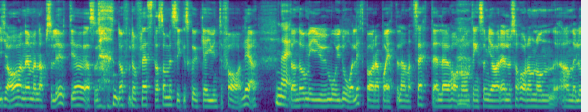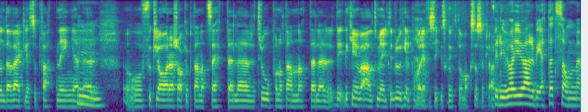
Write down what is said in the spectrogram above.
Ja, nej men absolut. Jag, alltså, de, de flesta som är psykiskt sjuka är ju inte farliga. Nej. Utan de är ju, mår ju dåligt bara på ett eller annat sätt. Eller har någonting som gör, eller så har de någon annorlunda verklighetsuppfattning. Eller, och förklarar saker på ett annat sätt. Eller tror på något annat. Eller, det, det kan ju vara allt möjligt. Det beror helt på vad det är för psykisk sjukdom också såklart. För du har ju arbetat som eh,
